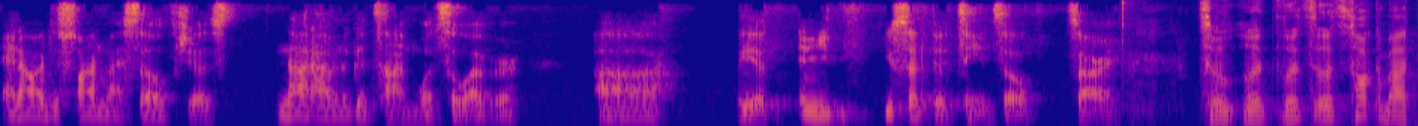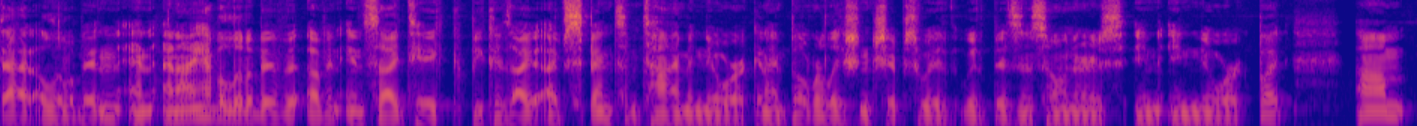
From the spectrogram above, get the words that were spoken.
And I just find myself just not having a good time whatsoever. Uh, yeah. And you, you said 15, so sorry. So let, let's let's talk about that a little bit, and and, and I have a little bit of, of an inside take because I, I've spent some time in Newark and I've built relationships with with business owners in in Newark, but um,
